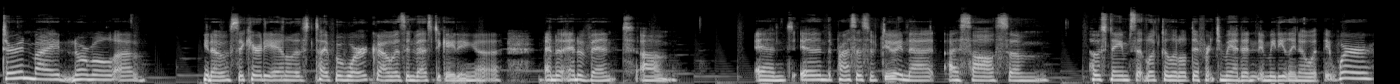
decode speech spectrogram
During my normal, uh, you know, security analyst type of work, I was investigating uh, an, an event. Um, and in the process of doing that, I saw some host names that looked a little different to me. I didn't immediately know what they were.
